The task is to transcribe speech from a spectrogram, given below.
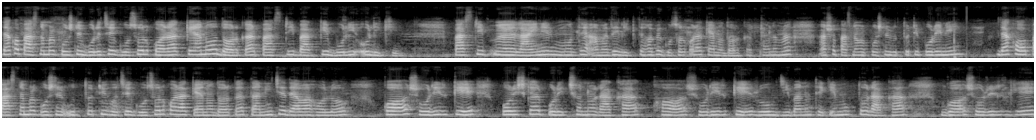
দেখো, পাঁচ নম্বর প্রশ্নে বলেছে, গোসল করা কেন দরকার? পাঁচটি বাক্যে বলি ও লিখি। পাঁচটি লাইনের মধ্যে আমাদের লিখতে হবে, গোসল করা কেন দরকার? তাহলে আমরা আসো পাঁচ নম্বর প্রশ্নের উত্তরটি পড়ে নিই। দেখো, পাঁচ নম্বর প্রশ্নের উত্তরটি হচ্ছে, গোসল করা কেন দরকার? তা নিচে দেওয়া হলো, ক, শরীরকে পরিষ্কার পরিচ্ছন্ন রাখা, খ, শরীরকে রোগ জীবাণু থেকে মুক্ত রাখা, গ, শরীরকে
